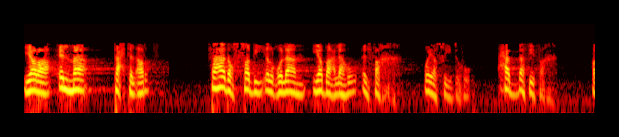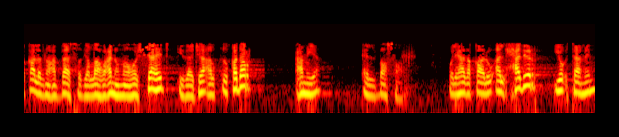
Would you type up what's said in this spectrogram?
يرى الماء تحت الأرض؟ فهذا الصبي الغلام يضع له الفخ ويصيده. حبة في فخ. فقال ابن عباس رضي الله عنهما وهو الشاهد إذا جاء القدر عمي البصر. ولهذا قالوا الحذر يؤتى من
